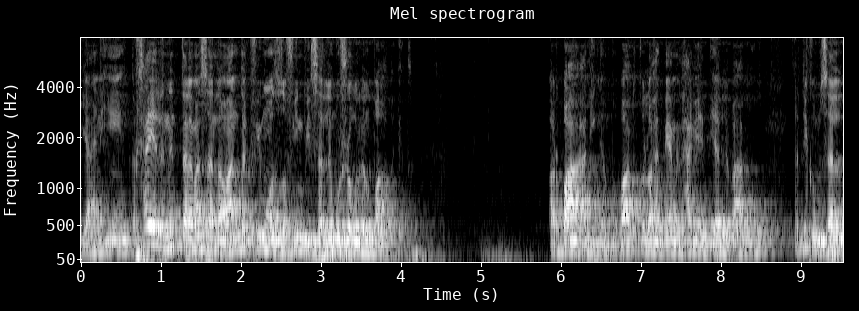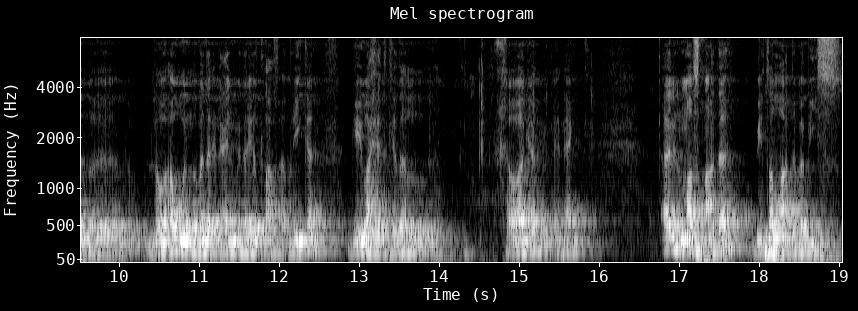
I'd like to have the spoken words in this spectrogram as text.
يعني إيه؟ تخيل إن أنت مثلا لو عندك في موظفين بيسلموا شغل لبعض كده. أربعة قاعدين جنب بعض كل واحد بيعمل حاجة يديها اللي بعده. أديكم مثال اللي هو أول ما بدأ العلم ده يطلع في أمريكا جه واحد كده الخواجة من هناك قال المصنع ده بيطلع دبابيس.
